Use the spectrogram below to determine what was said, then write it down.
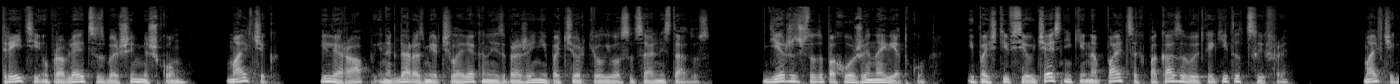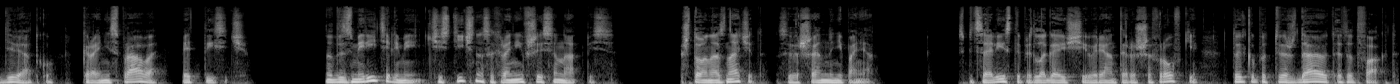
Третий управляется с большим мешком. Мальчик, или раб, иногда размер человека на изображении подчеркивал его социальный статус, держит что-то похожее на ветку, и почти все участники на пальцах показывают какие-то цифры. Мальчик – девятку, крайне справа – пять тысяч. Над измерителями частично сохранившаяся надпись. Что она значит, совершенно непонятно. Специалисты, предлагающие варианты расшифровки, только подтверждают этот факт.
